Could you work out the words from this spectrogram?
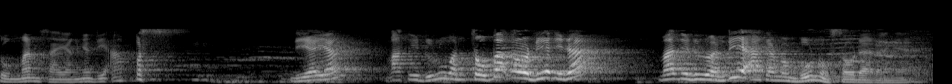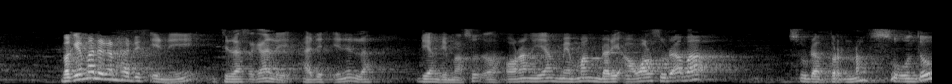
cuman sayangnya diapes dia yang mati duluan. Coba kalau dia tidak mati duluan, dia akan membunuh saudaranya. Bagaimana dengan hadis ini? Jelas sekali. Hadis ini adalah yang dimaksud adalah orang yang memang dari awal sudah apa? Sudah bernafsu untuk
